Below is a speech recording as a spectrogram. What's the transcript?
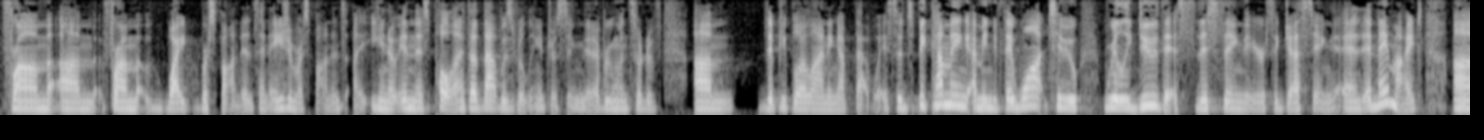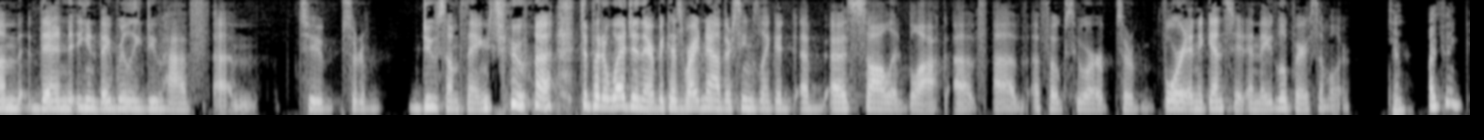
from, um, from white respondents and Asian respondents, uh, you know, in this poll. And I thought that was really interesting that everyone sort of, um, that people are lining up that way. So it's becoming, I mean, if they want to really do this, this thing that you're suggesting, and, and they might, um, then, you know, they really do have um, to sort of do something to uh, to put a wedge in there because right now there seems like a, a, a solid block of, of, of folks who are sort of for it and against it, and they look very similar. Tim, I think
